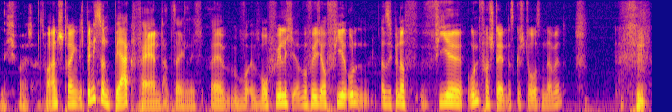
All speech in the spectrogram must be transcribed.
Nicht weiter. Es war anstrengend. Ich bin nicht so ein Bergfan tatsächlich. Äh, wofür, ich, wofür ich auch viel, un, also ich bin auf viel Unverständnis gestoßen damit. Hm.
